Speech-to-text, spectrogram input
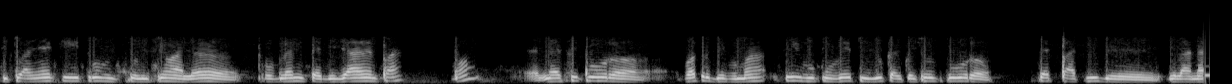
citoyens qui trouvent une solution à leur problème, c'est déjà un pas. Bon, euh, merci pour euh, votre dévouement. Si vous pouvez toujours quelque chose pour euh, cette partie de, de la nation.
